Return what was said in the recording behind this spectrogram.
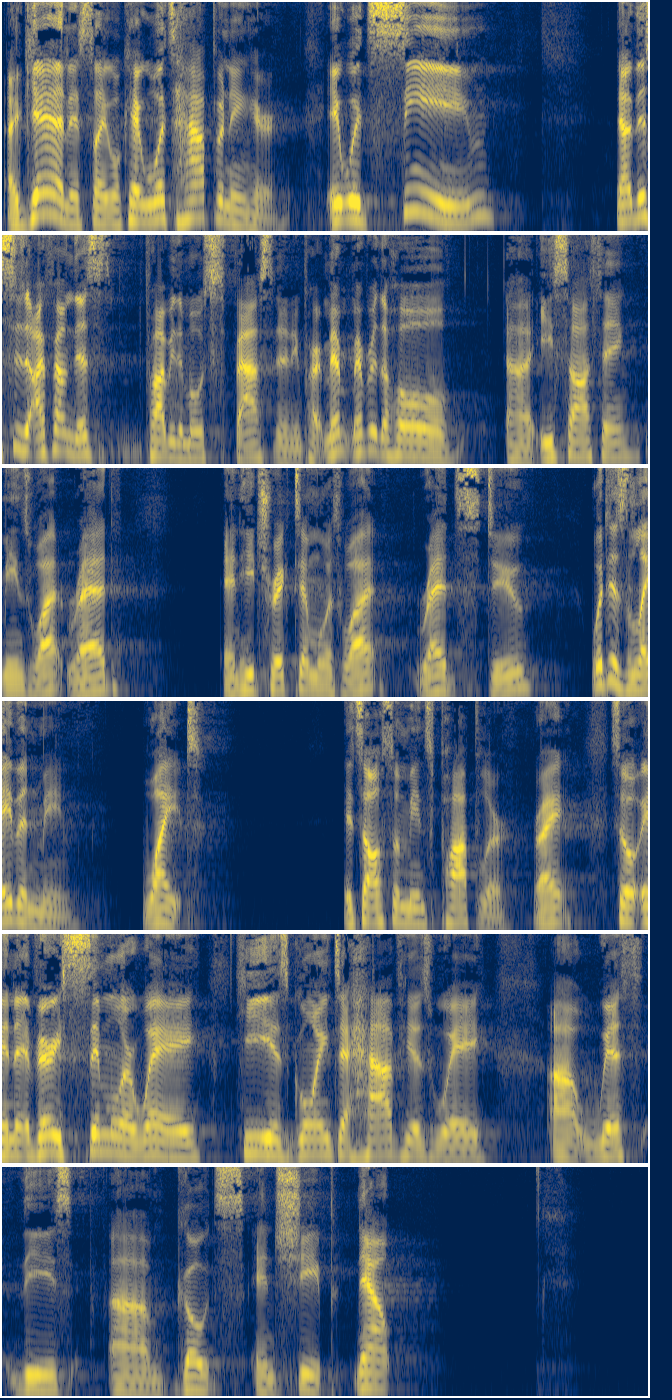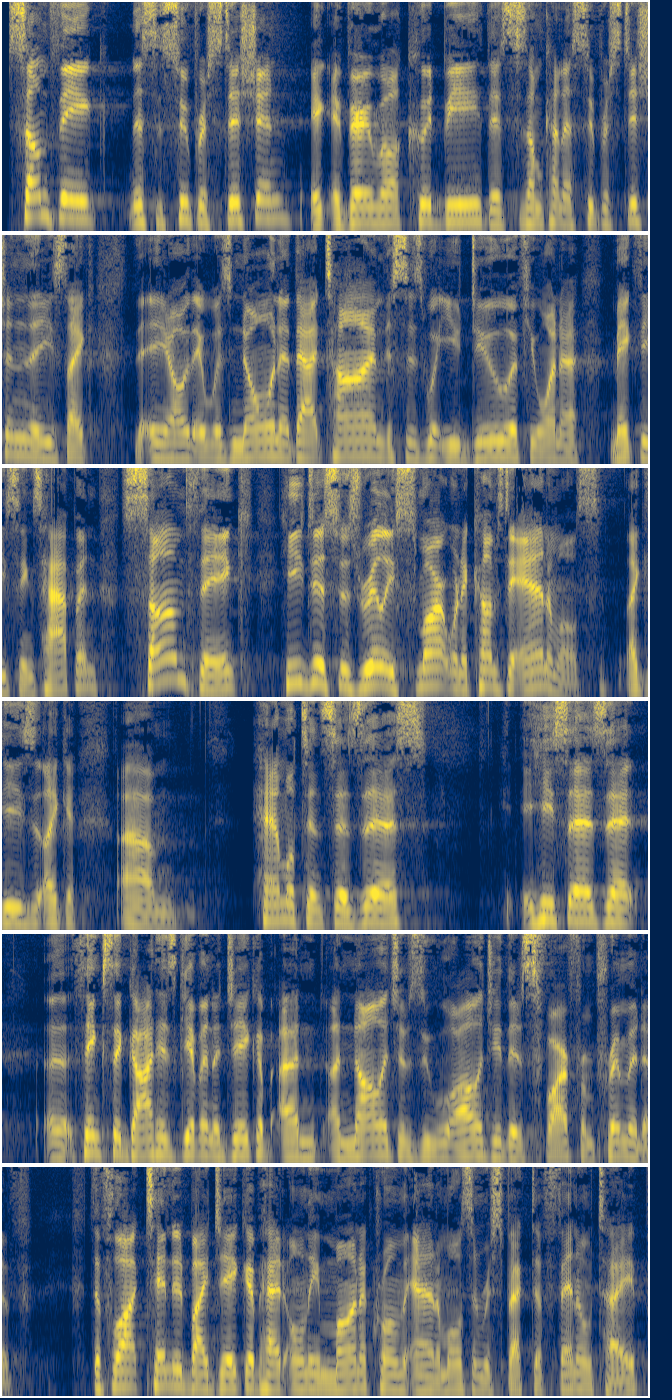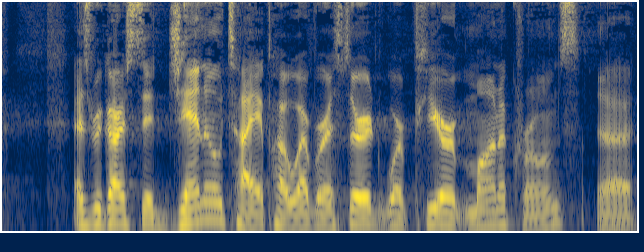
Again, it's like, okay, what's happening here? It would seem, now this is, I found this probably the most fascinating part. Remember, the whole uh, Esau thing means what? Red? And he tricked him with what? Red stew. What does Laban mean? White. It also means poplar, right? So, in a very similar way, he is going to have his way uh, with these um, goats and sheep. Now, some think this is superstition. It, it, very well could be. This is some kind of superstition that he's like, you know, it was known at that time. This is what you do if you want to make these things happen. Some think he just is really smart when it comes to animals. Like he's like, um, Hamilton says this. He says that, uh, thinks that God has given a Jacob a, a knowledge of zoology that is far from primitive. The flock tended by Jacob had only monochrome animals in respect of phenotype. As regards to genotype, however, a third were pure monochromes, uh,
